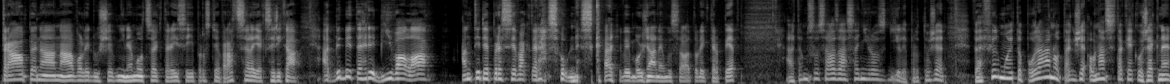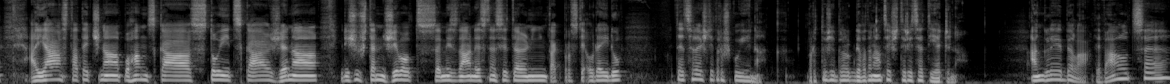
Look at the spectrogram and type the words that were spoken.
trápená návaly duševní nemoce, které se jí prostě vracely, jak se říká. A kdyby tehdy bývala antidepresiva, která jsou dneska, že by možná nemusela tolik trpět, ale tam jsou celá zásadní rozdíly, protože ve filmu je to podáno tak, že ona si tak jako řekne a já statečná, pohanská, stoická žena, když už ten život se mi zdá nesnesitelný, tak prostě odejdu. To je celé ještě trošku jinak, protože byl rok 1941. Anglie byla ve válce,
